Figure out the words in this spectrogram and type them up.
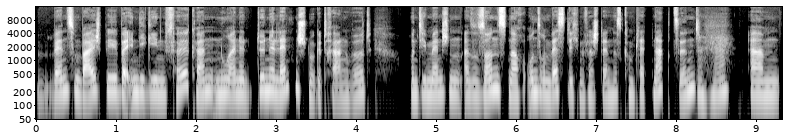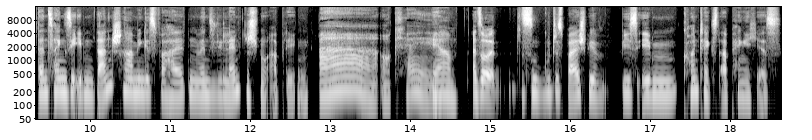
wenn zum Beispiel bei indigenen Völkern nur eine dünne Lendenschnur getragen wird und die Menschen also sonst nach unserem westlichen Verständnis komplett nackt sind, mhm ähm, dann zeigen sie eben dann charmiges Verhalten, wenn sie die Lendenschnur ablegen. Ah, okay. Ja, also das ist ein gutes Beispiel, wie es eben kontextabhängig ist.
